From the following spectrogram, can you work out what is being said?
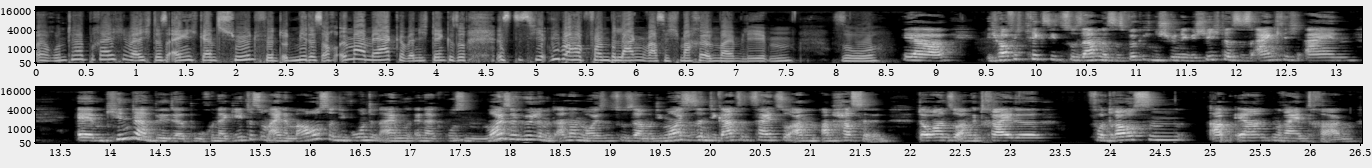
äh, runterbrechen, weil ich das eigentlich ganz schön finde und mir das auch immer merke, wenn ich denke, so ist es hier überhaupt von Belang, was ich mache in meinem Leben. So. Ja, ich hoffe, ich krieg sie zusammen. Das ist wirklich eine schöne Geschichte. Es ist eigentlich ein ähm, Kinderbilderbuch. Und da geht es um eine Maus und die wohnt in, einem, in einer großen Mäusehöhle mit anderen Mäusen zusammen. Und die Mäuse sind die ganze Zeit so am, am Hasseln, dauern so am Getreide von draußen abernten, reintragen,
